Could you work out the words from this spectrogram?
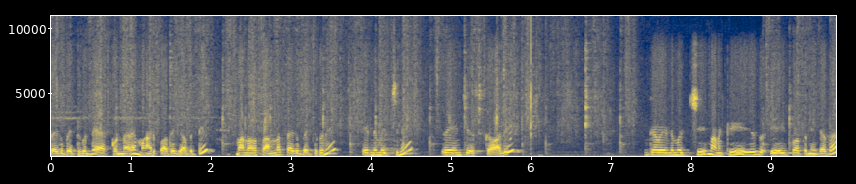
సెగ పెట్టుకుంటే వేయకుండానే మాడిపోతాయి కాబట్టి మనం సన్న సెగ పెట్టుకుని ఎండుమిర్చిని వేయించేసుకోవాలి. ఇంకా ఎండుమిర్చి మనకి వేగిపోతున్నాయి కదా.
